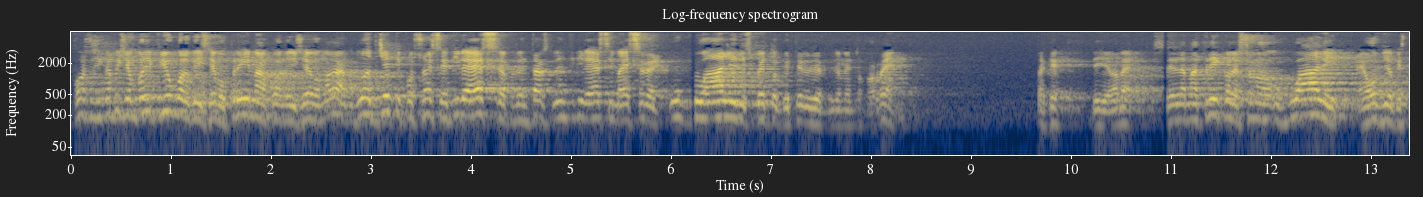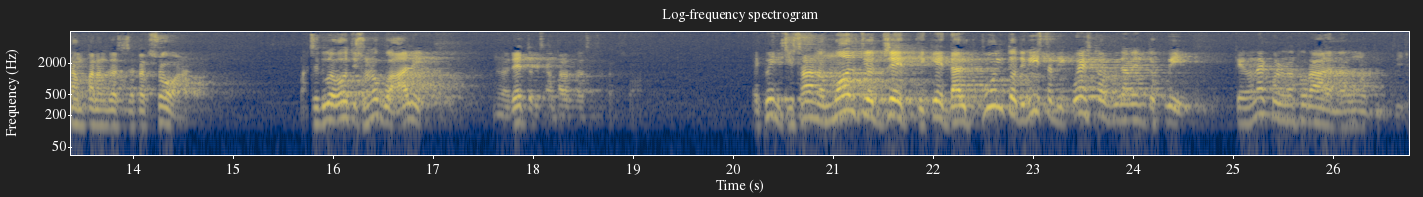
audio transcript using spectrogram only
forse si capisce un po' di più quello che dicevo prima, quando dicevo magari due oggetti possono essere diversi, rappresentare studenti diversi, ma essere uguali rispetto al criterio di ordinamento corrente. Perché dire, vabbè, se le matricole sono uguali, è ovvio che stiamo parlando della stessa persona, ma se due voti sono uguali, non è detto che stiamo parlando della stessa persona. E quindi ci saranno molti oggetti che dal punto di vista di questo ordinamento qui, che non è quello naturale ma è uno aggiuntivo,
